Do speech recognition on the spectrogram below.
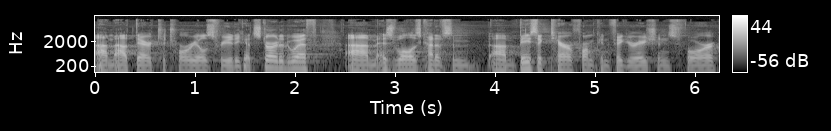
um, out there, tutorials for you to get started with, um, as well as kind of some um, basic Terraform configurations for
